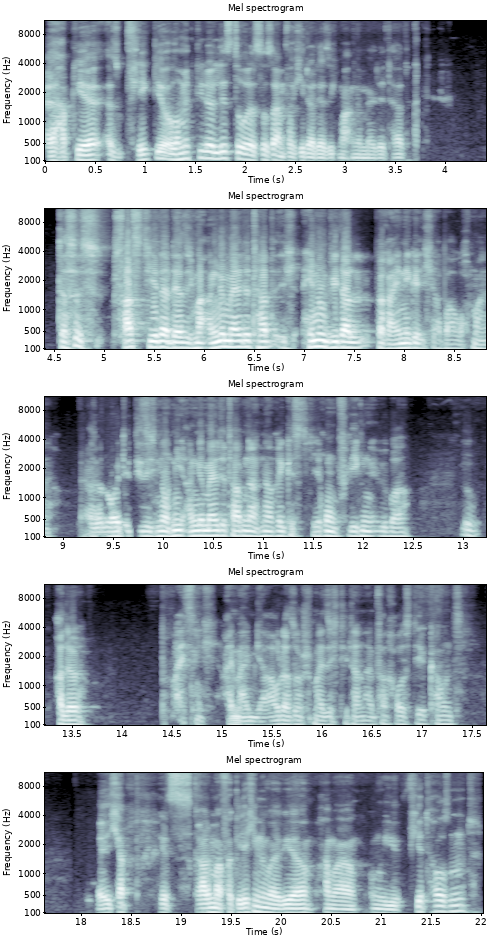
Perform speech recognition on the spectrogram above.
Äh, habt ihr, also pflegt ihr eure Mitgliederliste oder ist das einfach jeder, der sich mal angemeldet hat? Das ist fast jeder, der sich mal angemeldet hat. Ich, hin und wieder bereinige ich aber auch mal. Ja. Also Leute, die sich noch nie angemeldet haben nach einer Registrierung, fliegen über alle, weiß nicht, einmal im Jahr oder so schmeiße ich die dann einfach raus, die Accounts. Ich habe jetzt gerade mal verglichen, weil wir haben ja irgendwie 4000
